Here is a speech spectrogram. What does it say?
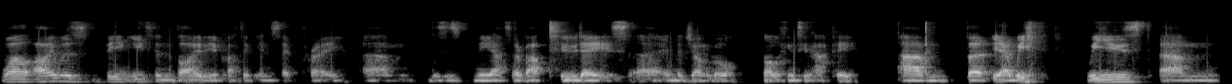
while I was being eaten by the aquatic insect prey, um, this is me after about two days uh, in the jungle, not looking too happy. Um, but yeah, we we used um,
